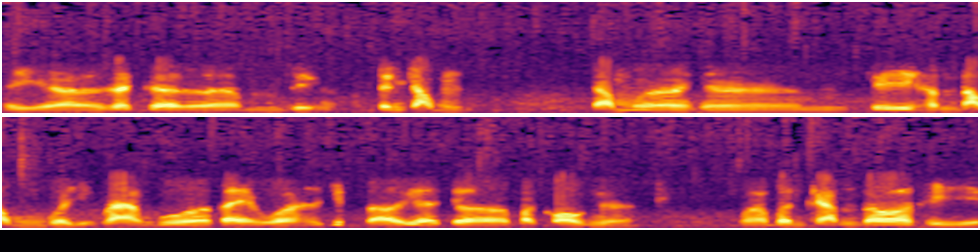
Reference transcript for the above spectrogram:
thì à, rất là à, trân trọng cảm cái hành động và việc làm của Tèo á, giúp đỡ cho bà con và bên cạnh đó thì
